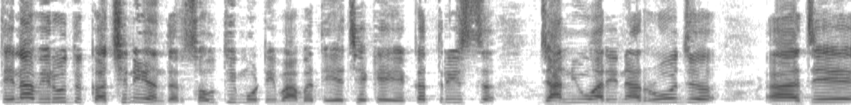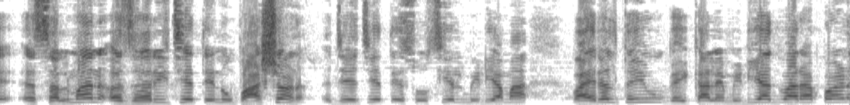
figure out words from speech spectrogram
તેના વિરુદ્ધ કચ્છની અંદર સૌથી મોટી બાબત એ છે કે એકત્રીસ જાન્યુઆરીના રોજ જે સલમાન અઝહરી છે, તેનું ભાષણ જે છે તે સોશિયલ મીડિયામાં વાયરલ થયું. ગઈકાલે મીડિયા દ્વારા પણ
